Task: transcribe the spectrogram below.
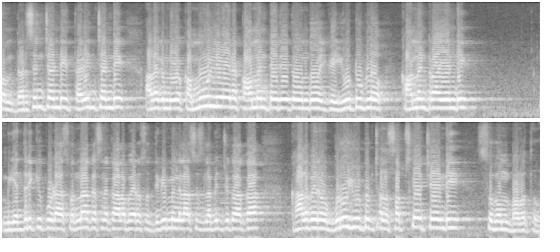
స్వామి దర్శించండి తరించండి అలాగే మీ యొక్క అమూల్యమైన కామెంట్ ఏదైతే ఉందో ఇక యూట్యూబ్లో కామెంట్ రాయండి. మీ అందరికీ కూడా స్వర్ణాకర్షణ కాలభైరవ స్వామి దివ్యమంగళ ఆశీస్సు లభించుగాక Kalabhairava Guru YouTube channel subscribe చేయండి. శుభం భవతు.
